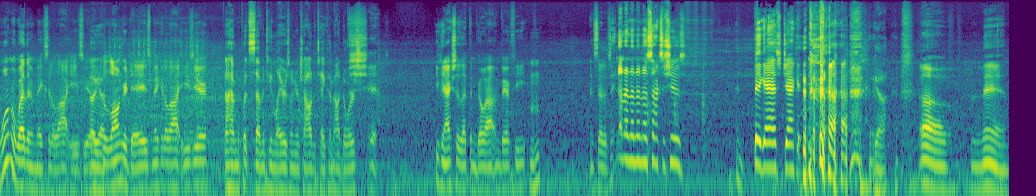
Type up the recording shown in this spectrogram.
warmer weather makes it a lot easier. Oh, yeah. The longer days make it a lot easier. not having to put 17 layers on your child to take them outdoors Shit. You can actually let them go out in bare feet hmm instead of saying, no, no, no, no, no, socks and shoes. And big ass jacket. yeah Oh, man.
